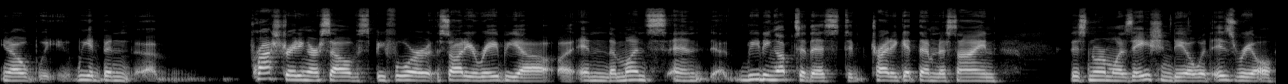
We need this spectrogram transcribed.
you know, we, we had been uh, prostrating ourselves before Saudi Arabia uh, in the months and leading up to this to try to get them to sign this normalization deal with Israel.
